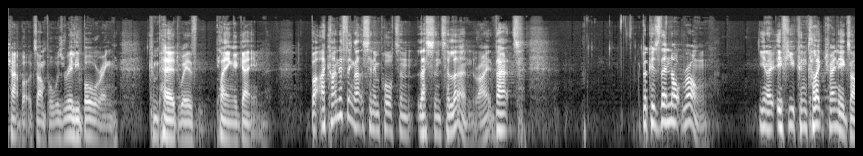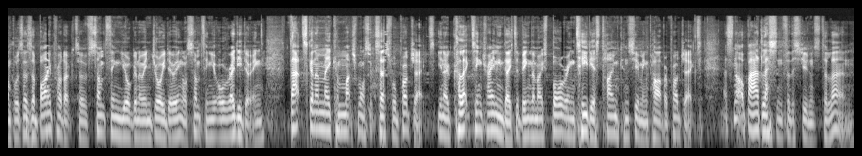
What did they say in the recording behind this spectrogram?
chatbot example was really boring compared with playing a game. But I kind of think that's an important lesson to learn, right? That because they're not wrong you know, if you can collect training examples as a byproduct of something you're going to enjoy doing or something you're already doing, that's going to make a much more successful project. You know, collecting training data being the most boring, tedious, time-consuming part of a project, that's not a bad lesson for the students to learn.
